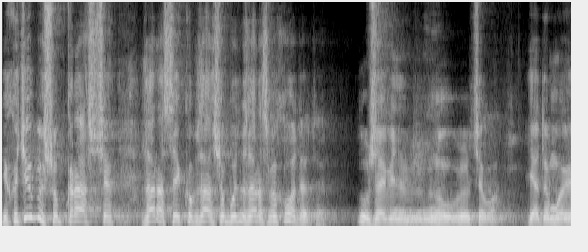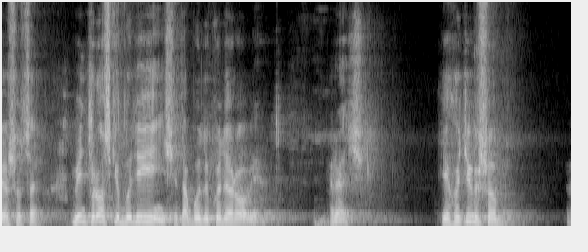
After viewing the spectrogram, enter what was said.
І хотів би, щоб краще зараз цей кобзар, що буде зараз виходити. Ну, вже він, ну, цього. Я думаю, що це. Він трошки буде інший, та буде кольорові речі. Я хотів, щоб е,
